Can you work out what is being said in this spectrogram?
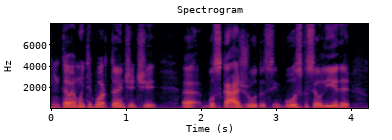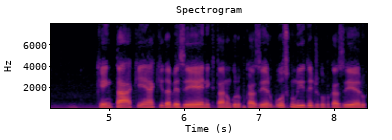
Então é muito importante a gente uh, buscar ajuda, assim, busca o seu líder, quem tá, quem é aqui da BZN, que está no grupo caseiro, busca um líder de grupo caseiro,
